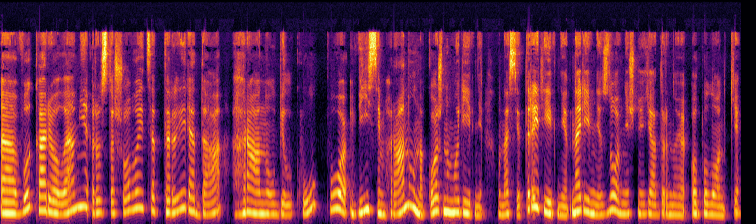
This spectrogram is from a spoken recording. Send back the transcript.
е, в каріолемі розташовується три ряда гранул білку по 8 гранул на кожному рівні. У нас є три рівні на рівні зовнішньої ядерної оболонки.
